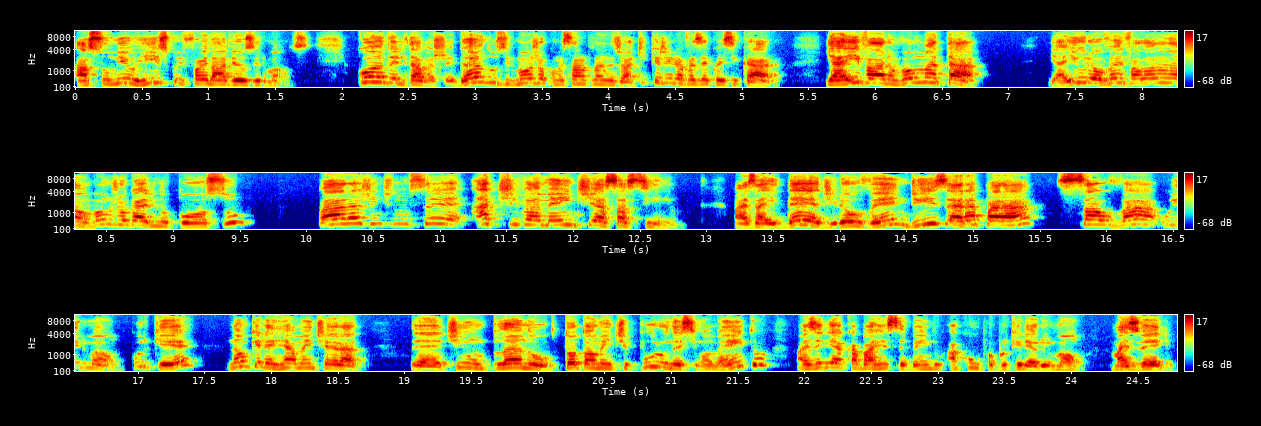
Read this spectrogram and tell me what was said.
assumiu o risco e foi lá ver os irmãos. Quando ele estava chegando, os irmãos já começaram a planejar: o que, que a gente vai fazer com esse cara? E aí falaram: vamos matar. E aí o Reuven falou: não, não, vamos jogar ele no poço para a gente não ser ativamente assassino. Mas a ideia de Reuven diz era para salvar o irmão. Por quê? Não que ele realmente era é, tinha um plano totalmente puro nesse momento, mas ele ia acabar recebendo a culpa porque ele era o irmão mais velho.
